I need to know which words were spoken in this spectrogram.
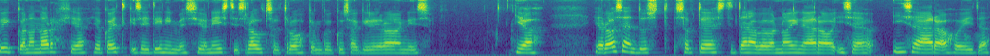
kõik on anarhia ja katkiseid inimesi on Eestis raudselt rohkem kui kusagil Iraanis. jah, ja rasendust saab tõesti tänapäeval naine ära ise, ise ära hoida,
